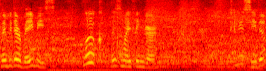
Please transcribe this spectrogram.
Maybe they're babies. Look, this is my finger. Can you see them?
